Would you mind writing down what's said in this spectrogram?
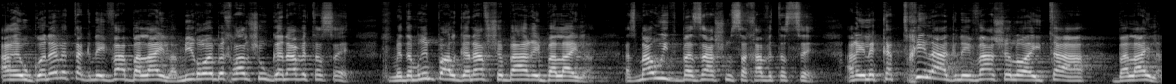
הרי הוא גונב את הגניבה בלילה, מי רואה בכלל שהוא גנב את השא? מדברים פה על גנב שבא הרי בלילה, אז מה הוא התבזה שהוא סחב את השא? הרי לכתחילה הגניבה שלו הייתה בלילה.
